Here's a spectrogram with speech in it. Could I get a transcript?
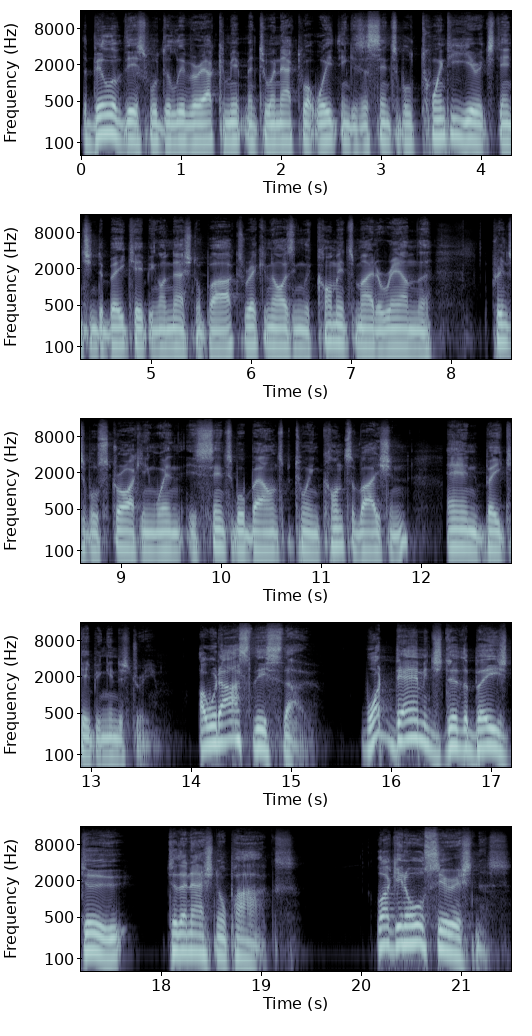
The bill of this will deliver our commitment to enact what we think is a sensible 20 year extension to beekeeping on national parks, recognising the comments made around the principle striking when is sensible balance between conservation and beekeeping industry. I would ask this though what damage do the bees do to the national parks? Like, in all seriousness,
